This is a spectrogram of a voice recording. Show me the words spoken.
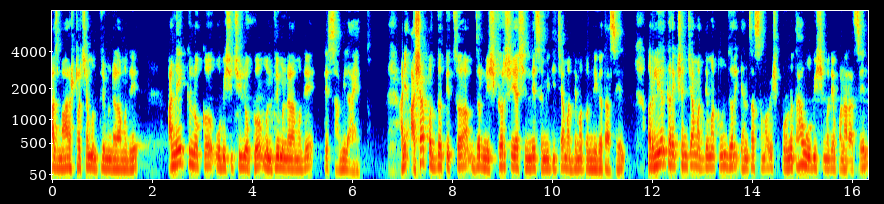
आज महाराष्ट्राच्या मंत्रिमंडळामध्ये अनेक लोक ओबीसीची लोक मंत्रिमंडळामध्ये ते सामील आहेत. आणि अशा पद्धतीचा जर निष्कर्ष या शिंदे समितीच्या माध्यमातून निघत असेल अर्लियर करेक्शनच्या माध्यमातून जर यांचा समावेश पूर्णतः ओबीसीमध्ये होणार असेल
